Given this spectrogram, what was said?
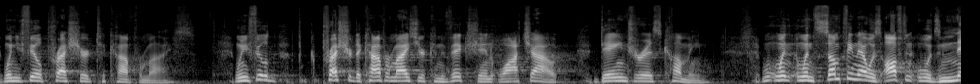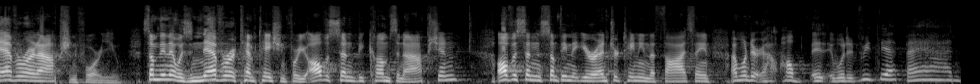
when you feel pressured to compromise. When you feel pressured to compromise your conviction, watch out. Danger is coming. When, when something that was often was never an option for you, something that was never a temptation for you, all of a sudden becomes an option, all of a sudden something that you're entertaining the thought, saying, I wonder, how, how would it be that bad?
